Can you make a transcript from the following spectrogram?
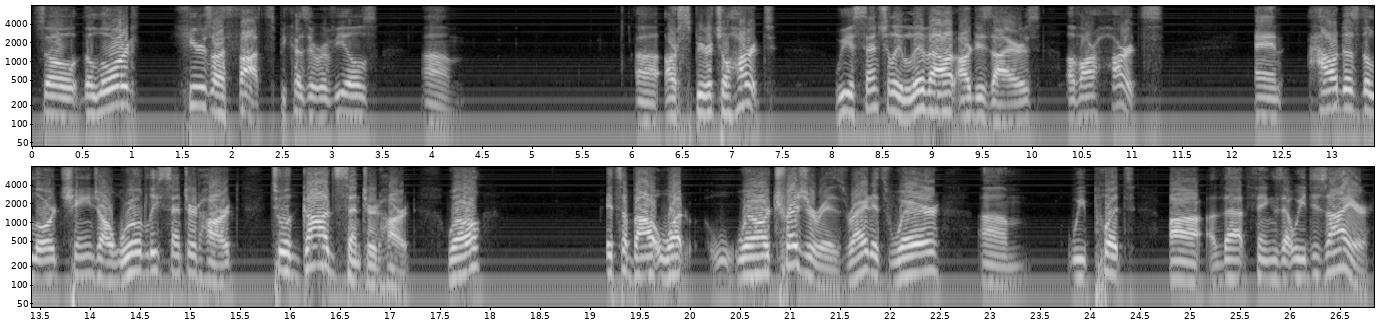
So the Lord hears our thoughts because it reveals um, uh, our spiritual heart. We essentially live out our desires of our hearts. And how does the Lord change our worldly centered heart to a God centered heart? Well, it's about what where our treasure is, right? It's where um, we put uh, that things that we desire,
